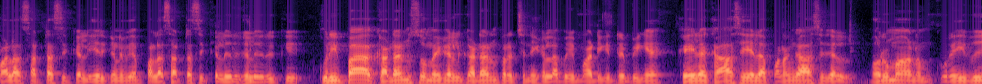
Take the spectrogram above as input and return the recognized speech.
பல சட்ட சிக்கல் ஏற்கனவே பல சட்ட சிக்கல்கள் இருக்குது குறிப்பாக கடன் சுமைகள் கடன் பிரச்சனைகளில் போய் மாட்டிக்கிட்டு இருப்பீங்க. கையில் காசையில் பணங்காசுகள் வருமானம் குறைவு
